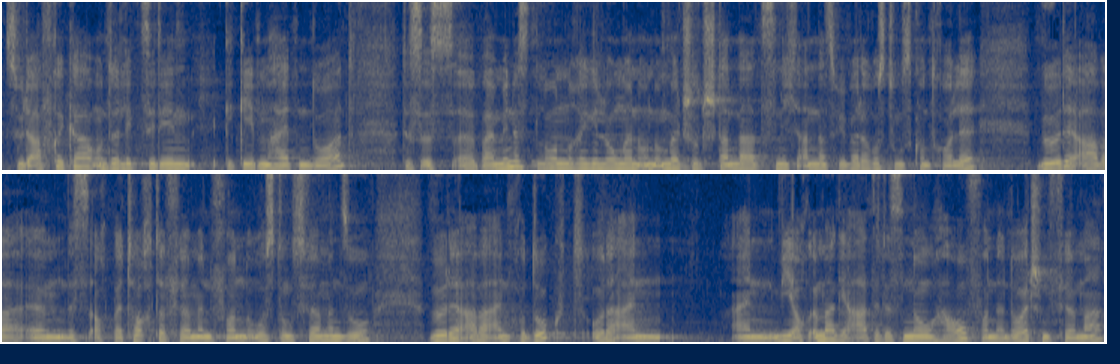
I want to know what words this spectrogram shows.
Südafrika, unterliegt sie den Gegebenheiten dort. Das ist äh, bei Mindestlohnregelungen und Umweltschutzstandards nicht anders wie bei der Rüstungskontrolle. Würde aber, ähm, das ist auch bei Tochterfirmen von Rüstungsfirmen so, würde aber ein Produkt oder ein, ein wie auch immer geartetes Know-how von der deutschen Firma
